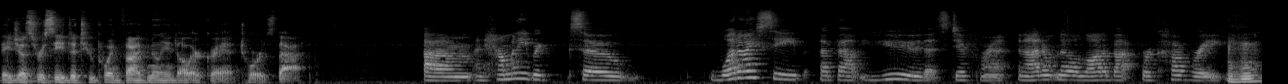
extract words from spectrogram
They just received a 2.5 million dollar grant towards that. um and how many re- so what I see about you that's different, and I don't know a lot about recovery. Mm-hmm.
